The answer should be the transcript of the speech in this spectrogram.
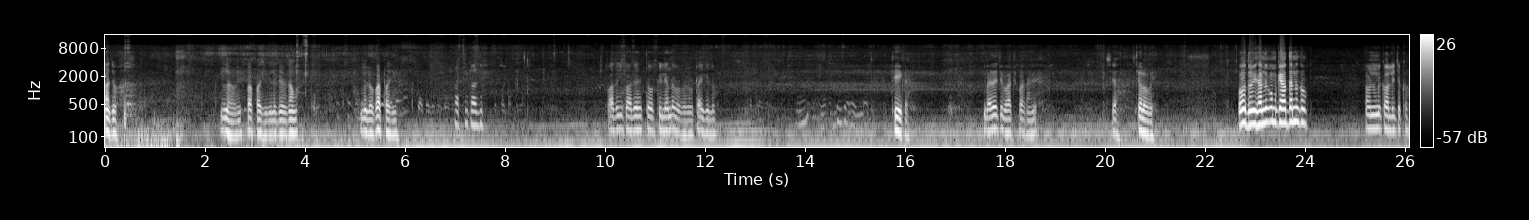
ਆ ਜਾਓ ਲਓ ਵੀ ਪਾਪਾ ਜੀ ਵੀ ਲੱਗੇ ਹੋਏ ਕੰਮ। ਮਿਲੋ ਪਾਪਾ ਜੀ। ਸਤਿ ਸ਼੍ਰੀ ਅਕਾਲ ਜੀ। ਪਾ ਦੇ ਜੀ ਪਾ ਦੇ। ਤੋਰ ਕੇ ਲਿਆਂਦਾ ਬਾਬਾ ਰੋ 2.5 ਕਿਲੋ। ਠੀਕ ਹੈ ਬਾਅਦ ਚ ਬਾਅਦ ਚ ਪਾ ਦਾਂਗੇ। ਅੱਛਾ ਚਲੋ ਬਈ। ਉਹ ਦੂਈ ਸਾਨੂੰ ਘੁੰਮ ਕੇ ਉਧਰ ਨੂੰ ਤੂੰ। ਉਹਨੂੰ ਵੀ ਕਾਲੀ ਚੱਕੋ।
